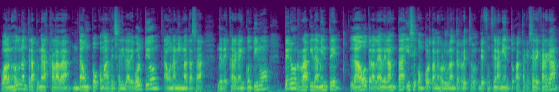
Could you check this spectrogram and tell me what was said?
o a lo mejor durante las primeras escaladas da un poco más de salida de voltio, a una misma tasa de descarga en continuo, pero rápidamente la otra le adelanta y se comporta mejor durante el resto de funcionamiento hasta que se descarga,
